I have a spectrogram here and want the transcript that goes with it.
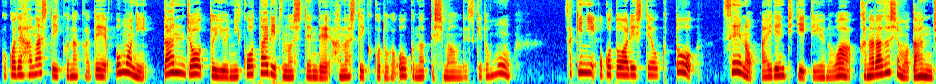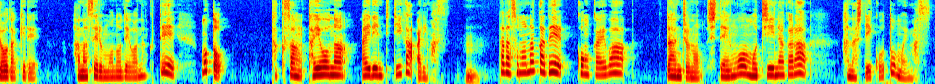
ここで話していく中で、主に男女という二項対立の視点で話していくことが多くなってしまうんですけども、先にお断りしておくと、性のアイデンティティっていうのは必ずしも男女だけで話せるものではなくて、もっとたくさん多様なアイデンティティがあります。うん。ただその中で今回は男女の視点を用いながら話していこうと思います。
